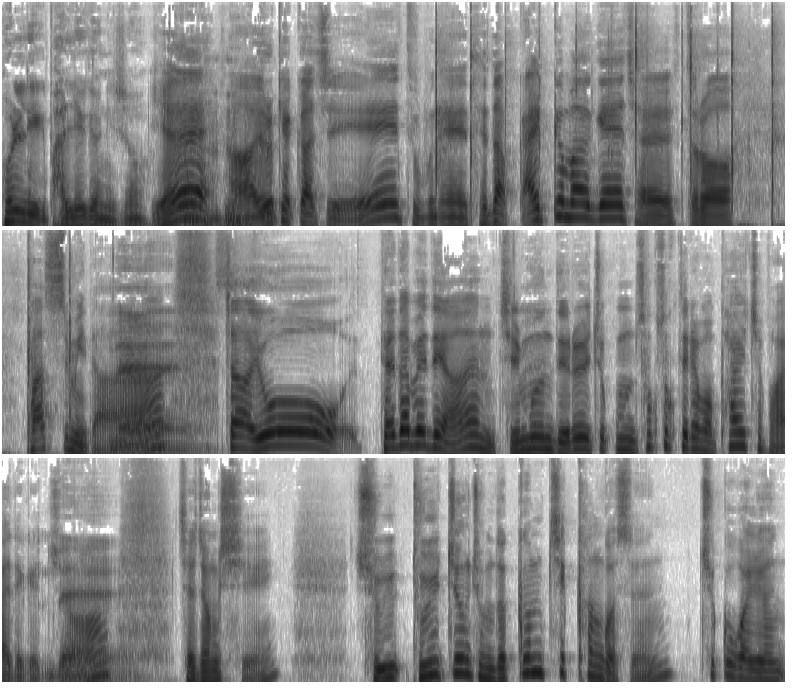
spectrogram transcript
홀리 반려견이죠. 예. 아, 이렇게까지 두 분의 대답 깔끔하게 잘 들어 봤습니다. 네. 자, 요 대답에 대한 질문들을 조금 속속들이 한번 파헤쳐 봐야 되겠죠. 네. 재정 씨. 둘 중 좀 더 끔찍한 것은 축구 관련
